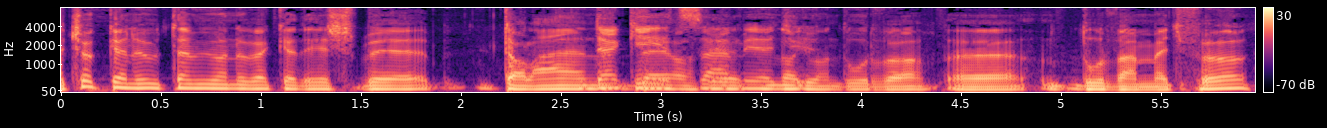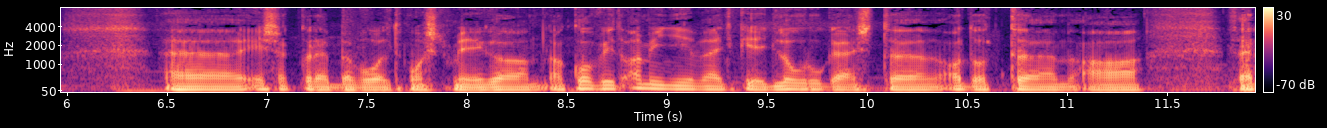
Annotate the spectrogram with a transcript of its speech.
Csökkenő ütemű a növekedés, talán, de, két de nagyon durva, durván megy föl, és akkor ebbe volt most még a, a Covid, ami nyilván egy, egy lórugást adott az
